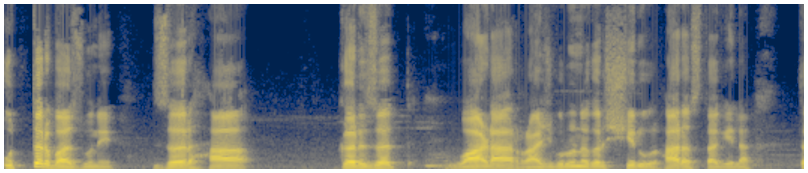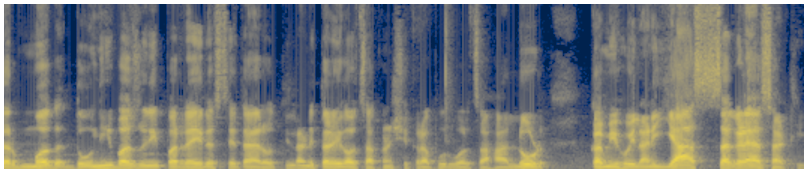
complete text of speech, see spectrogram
उत्तर बाजूने जर हा कर्जत वाडा राजगुरुनगर शिरूर हा रस्ता गेला तर मग दोन्ही बाजूनी पर्यायी रस्ते तयार होतील आणि तळेगाव चाकण शिक्रापूरवरचा हा लोड कमी होईल. आणि या सगळ्यासाठी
